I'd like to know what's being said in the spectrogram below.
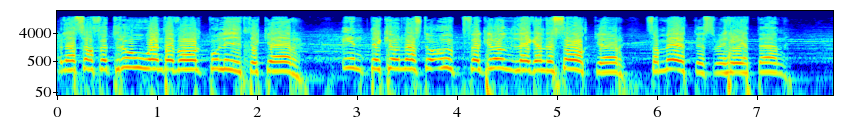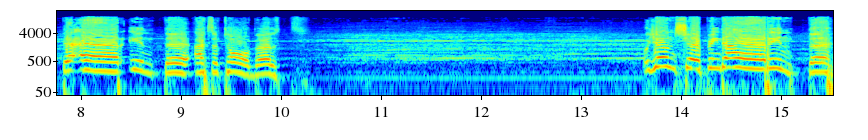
Men att som förtroendevald politiker inte kunna stå upp för grundläggande saker som mötesfriheten, det är inte acceptabelt. Och Jönköping, det är inte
